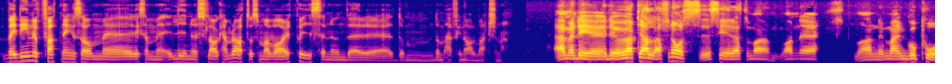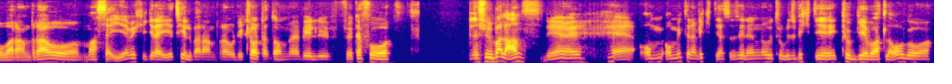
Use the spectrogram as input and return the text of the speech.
vad är din uppfattning som eh, liksom Linus lagkamrat och som har varit på isen under eh, de, de här finalmatcherna? Ja, men det, det har varit i alla finalserier att man, man, eh, man, man går på varandra och man säger mycket grejer till varandra och det är klart att de eh, vill ju försöka få en ur balans. Det är, eh, om, om inte den viktigaste så är det en otroligt viktig kugge i vårt lag och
